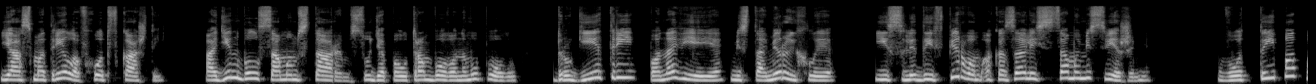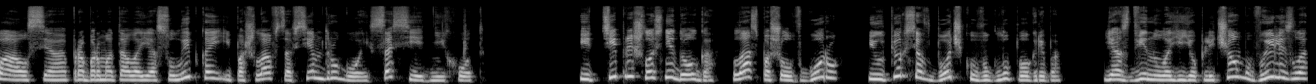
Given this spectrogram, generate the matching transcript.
Я осмотрела вход в каждый. Один был самым старым, судя по утрамбованному полу, другие три – поновее, местами рыхлые, и следы в первом оказались самыми свежими. «Вот ты и попался», – пробормотала я с улыбкой и пошла в совсем другой, соседний ход. Идти пришлось недолго. Лаз пошел в гору и уперся в бочку в углу погреба. Я сдвинула ее плечом, вылезла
